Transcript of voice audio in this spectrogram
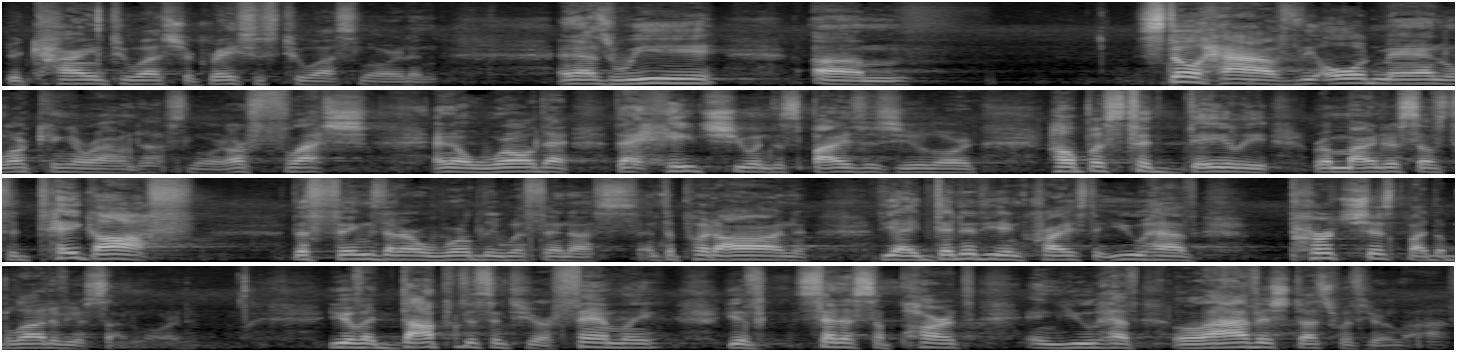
You're kind to us, you're gracious to us, Lord. And, and as we um, still have the old man lurking around us, Lord, our flesh and a world that, that hates you and despises you, Lord. Help us to daily remind ourselves to take off the things that are worldly within us and to put on the identity in Christ that you have purchased by the blood of your Son, Lord. You have adopted us into your family, you have set us apart, and you have lavished us with your love.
